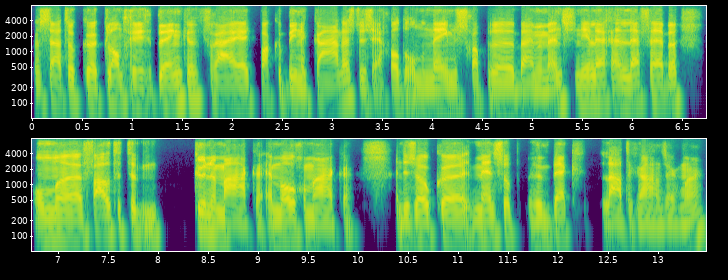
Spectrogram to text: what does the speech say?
Dan staat ook uh, klantgericht denken, vrijheid pakken binnen kaders. Dus echt wel de ondernemerschap uh, bij mijn mensen neerleggen. En lef hebben om uh, fouten te kunnen maken en mogen maken. En dus ook mensen op hun bek laten gaan, zeg maar.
